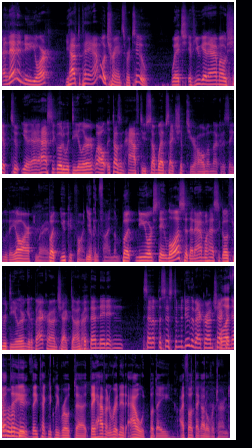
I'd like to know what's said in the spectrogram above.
and then in New York, you have to pay ammo transfer too. Which, if you get ammo shipped to, you know, it has to go to a dealer. Well, it doesn't have to. Some websites ship to your home. I'm not going to say who they are, Right. but you could find you them. can find them. But New York state law said that ammo has to go through a dealer and get a background check done. But then they didn't set up the system to do the background check well, I never thought they, repeat. they technically wrote that they haven't written it out, but they I thought that got overturned.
